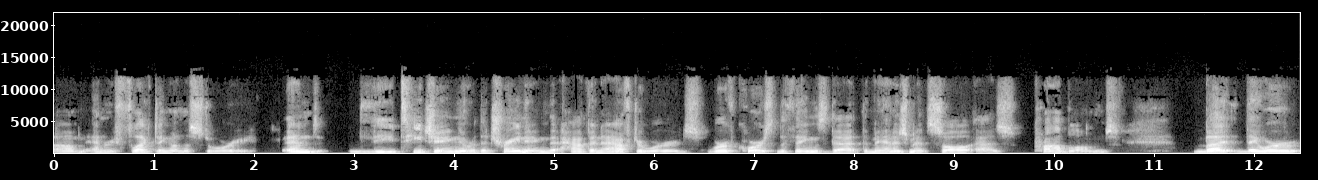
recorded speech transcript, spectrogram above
um, and reflecting on the story. And the teaching or the training that happened afterwards were, of course, the things that the management saw as problems, but they were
